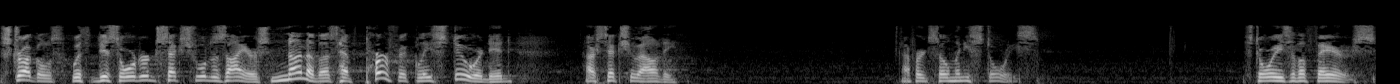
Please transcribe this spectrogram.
struggles with disordered sexual desires. None of us have perfectly stewarded our sexuality. I've heard so many stories. Stories of affairs.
